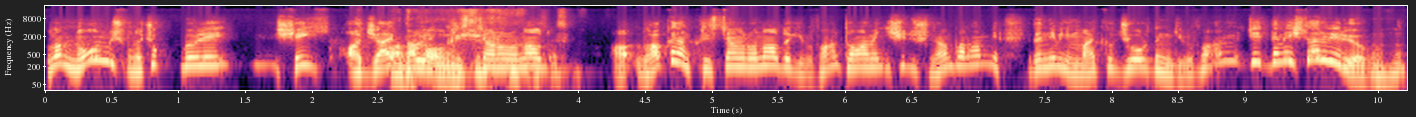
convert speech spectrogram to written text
ulan ne olmuş buna? Çok böyle şey acayip Adam böyle olmuş. Cristiano Ronaldo. Hakikaten Cristiano Ronaldo gibi falan tamamen işi düşünen falan bir ya da ne bileyim Michael Jordan gibi falan demeçler veriyor bu. Hı hı.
